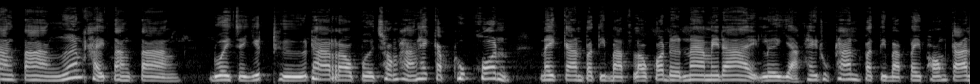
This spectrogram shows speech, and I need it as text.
ต่างๆ เงื่อนไขต่างๆ ด้วยจะยึดถือถ้าเราเปิดช่องทางให้กับทุกคน ในการปฏิบัติเราก็เดินหน้าไม่ได้ เลยอยากให้ทุกท่านปฏิบัติไปพร้อมกัน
